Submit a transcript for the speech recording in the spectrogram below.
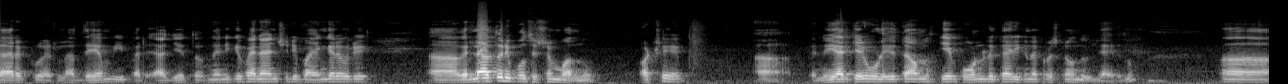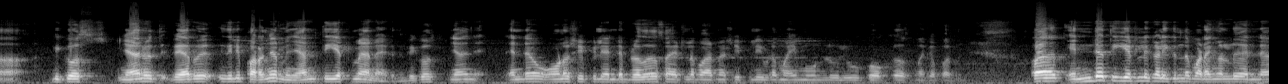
ഡയറക്ടറുമായിട്ടുള്ള അദ്ദേഹം ഈ പരാജയത്തിൽ നിന്ന് എനിക്ക് ഫൈനാൻഷ്യലി ഭയങ്കര ഒരു വല്ലാത്തൊരു പൊസിഷൻ വന്നു. പക്ഷേ എന്ന് വിചാരിച്ചാൽ ഒളിവിൽ താമസിക്കുകയും ഫോൺ എടുക്കാതിരിക്കുന്ന പ്രശ്നമൊന്നുമില്ലായിരുന്നു. ബിക്കോസ് ഞാൻ വേറെ ഇതിൽ പറഞ്ഞിരുന്നു ഞാൻ തിയേറ്റർ മാൻ ആയിരുന്നു. ബിക്കോസ് ഞാൻ എന്റെ ഓണർഷിപ്പിൽ എന്റെ ബ്രദേഴ്സ് ആയിട്ടുള്ള പാർട്ട്ണർഷിപ്പിൽ ഇവിടെ മൈമൂൺ ലുലു കോക്കേഴ്സ് എന്നൊക്കെ പറഞ്ഞു. അപ്പോൾ എന്റെ തിയേറ്ററിൽ കളിക്കുന്ന പടങ്ങളിൽ തന്നെ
